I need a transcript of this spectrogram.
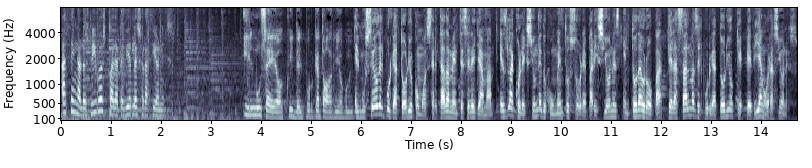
hacen a los vivos para pedirles oraciones. El Museo del Purgatorio, como acertadamente se le llama, es la colección de documentos sobre apariciones en toda Europa de las almas del purgatorio que pedían oraciones.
